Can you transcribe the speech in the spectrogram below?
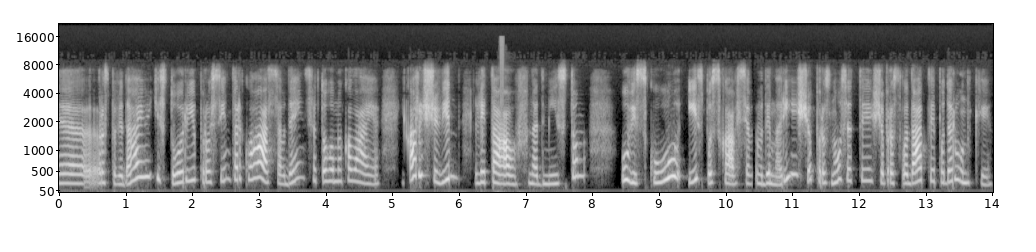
е, розповідають історію про Сінтеркласа в День Святого Миколая і кажуть, що він літав над містом. У візку і спускався в димарі, щоб розносити, щоб розкладати подарунки.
